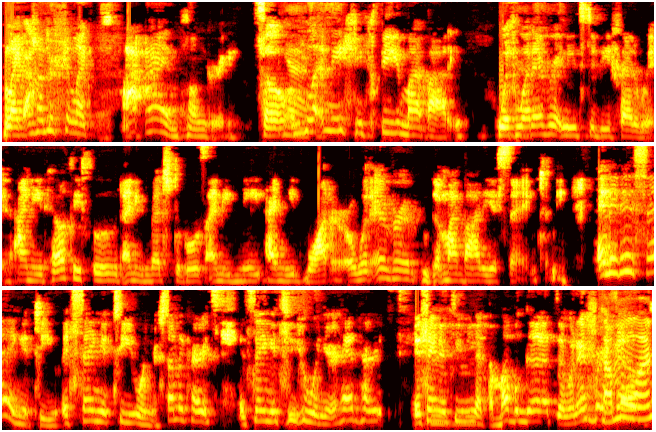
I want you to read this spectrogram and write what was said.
Like, I like, I, I am hungry. So yes. let me feed my body with whatever it needs to be fed with. I need healthy food. I need vegetables. I need meat. I need water or whatever my body is saying to me. And it is saying it to you. It's saying it to you when your stomach hurts. It's saying it to you when your head hurts. It's saying it to you when you got the bubble guts and whatever. Come on.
